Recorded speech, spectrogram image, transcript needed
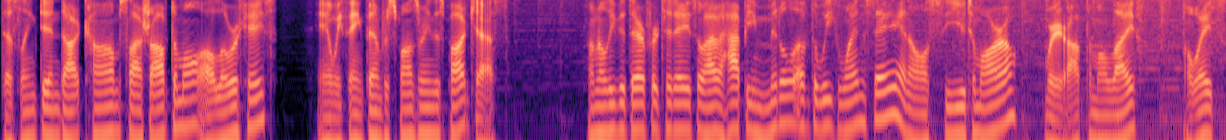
That's linkedin.com slash optimal, all lowercase. And we thank them for sponsoring this podcast. I'm going to leave it there for today. So have a happy middle of the week Wednesday, and I'll see you tomorrow where your optimal life awaits.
